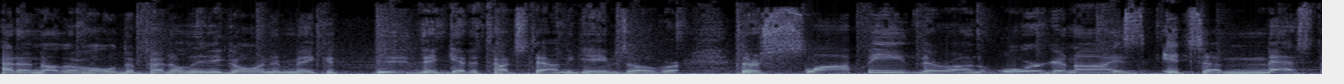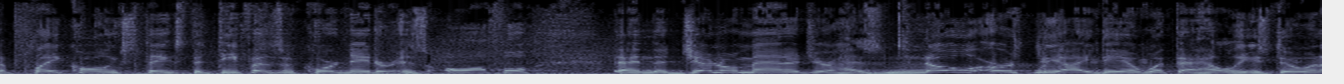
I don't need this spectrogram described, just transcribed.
had another holding penalty. They go in and make it, they get a touchdown, the game's over. They're sloppy, they're unorganized, it's a mess. The play calling stinks, the defensive coordinator is awful, and the general manager has no earthly idea what the hell he's doing.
